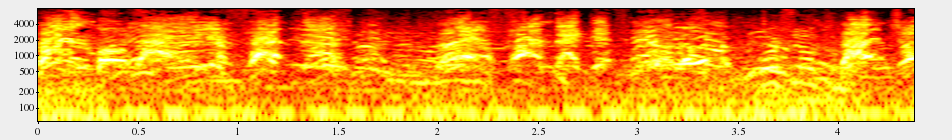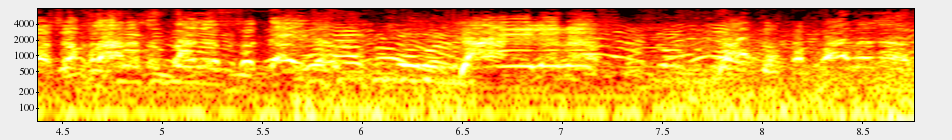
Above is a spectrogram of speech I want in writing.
Ben burada ölürsem de, ölürsem de gitmiyorum. Ben çocuklarımızdan üstün değilim. Ya ölürüz, ya tutuklanırız.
